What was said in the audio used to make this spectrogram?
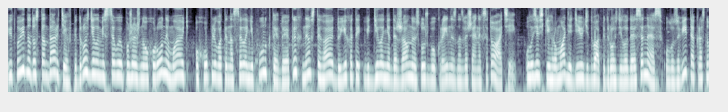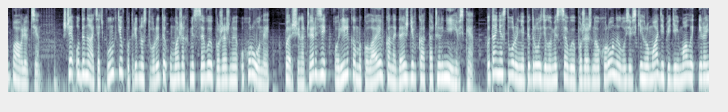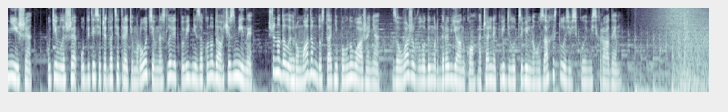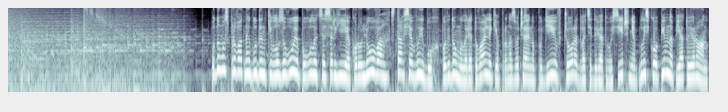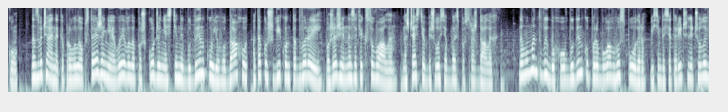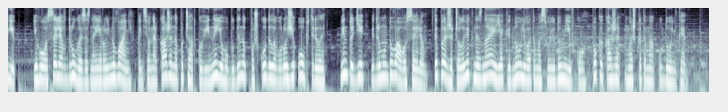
Відповідно до стандартів, підрозділи місцевої пожежної охорони мають охоплювати населені пункти, до яких не встигають доїхати відділення Державної служби України з надзвичайних ситуацій. У Лозівській громаді діють два підрозділи ДСНС у Лозовій та Краснопавлівці. Ще 11 пунктів потрібно створити у межах місцевої пожежної охорони. Перші на черзі Орілька, Миколаївка, Надеждівка та Чернігівське. Питання створення підрозділу місцевої пожежної охорони Лозівській громаді підіймали і раніше. Утім, лише у 2023 році внесли відповідні законодавчі зміни, що надали громадам достатні повноваження, зауважив Володимир Дерев'янко, начальник відділу цивільного захисту Лозівської міськради. В одному з приватних будинків Лозової по вулиці Сергія Корольова стався вибух. Повідомили рятувальників про надзвичайну подію вчора, 29 січня, близько о пів на п'ятої ранку. Надзвичайники провели обстеження і виявили пошкодження стіни будинку, його даху, а також вікон та дверей. Пожежі не зафіксували. На щастя, обійшлося без постраждалих. На момент вибуху в будинку перебував господар, 80-річний чоловік. Його оселя вдруге зазнає руйнувань. Пенсіонер каже, на початку війни його будинок пошкодили ворожі обстріли. Він тоді відремонтував оселю. Тепер же чоловік не знає, як відновлюватиме свою домівку, поки каже, мешкатиме у доньки.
